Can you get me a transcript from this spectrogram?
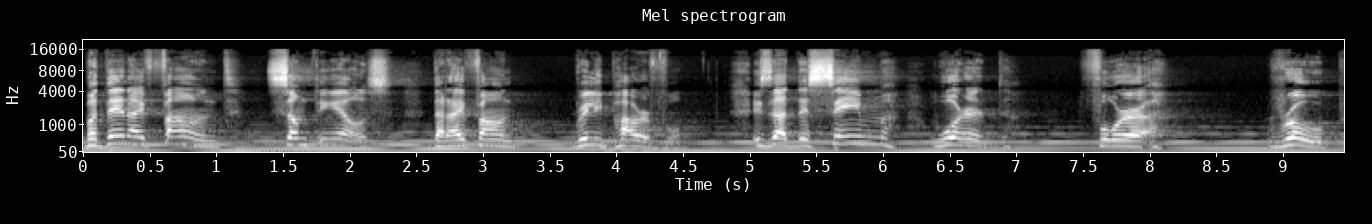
But then I found something else that I found really powerful is that the same word for rope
